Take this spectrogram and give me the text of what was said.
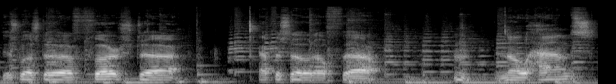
This was the first uh, episode of uh, hmm, No Hands.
